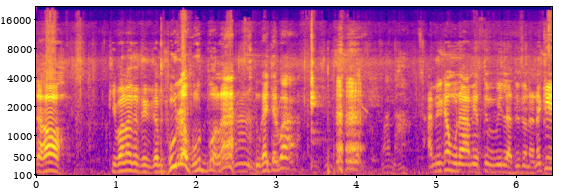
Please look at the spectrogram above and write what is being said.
দেখো কি বানাতে দিতাম পুরো ফুটবল হ্যাঁ? খাইতে পারবা? আমি না আমি তুমি মিলা দুজনে নাকি?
